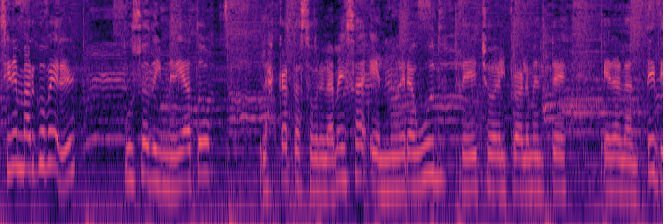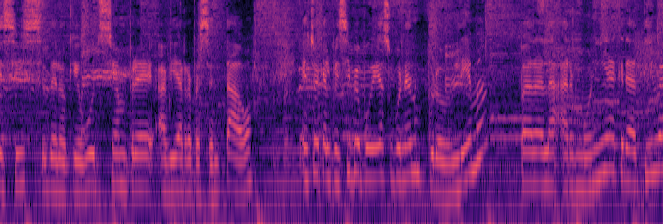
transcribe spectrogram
Sin embargo, Vedder puso de inmediato las cartas sobre la mesa. Él no era Wood, de hecho él probablemente era la antítesis de lo que Wood siempre había representado. Esto que al principio podía suponer un problema para la armonía creativa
